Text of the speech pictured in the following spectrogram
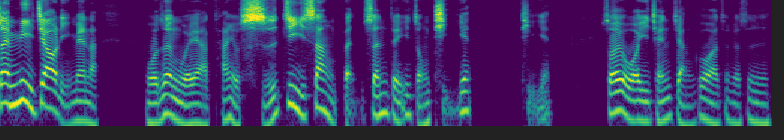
在密教里面呢，我认为啊，它有实际上本身的一种体验，体验。所以我以前讲过啊，这个是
